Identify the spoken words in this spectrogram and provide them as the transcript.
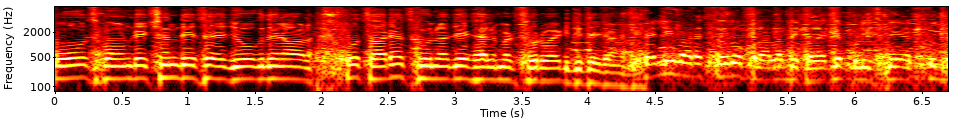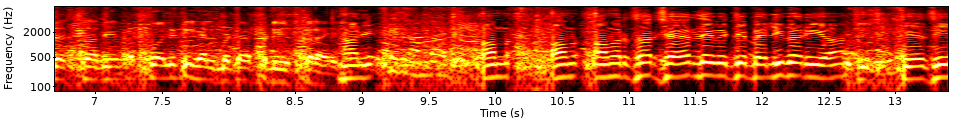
ਉਸ ਫਾਊਂਡੇਸ਼ਨ ਦੇ ਸਹਿਯੋਗ ਦੇ ਨਾਲ ਉਹ ਸਾਰਿਆਂ ਸਕੂਲਾਂ 'ਚ ਹੈਲਮਟਸ ਪ੍ਰੋਵਾਈਡ ਕੀਤੇ ਜਾਣਗੇ। ਪਹਿਲੀ ਵਾਰ ਇਸ ਤਰ੍ਹਾਂ ਦਾ ਉਪਰਾਲਾ ਦੇਖਣਾ ਕਿ ਪੁਲਿਸ ਨੇ ਖੁਦ ਇਸ ਤਰ੍ਹਾਂ ਦੇ ਕੁਆਲਿਟੀ ਹੈਲਮਟ ਪ੍ਰੋਡਿਊਸ ਕਰਾਏ। ਹਾਂਜੀ ਅੰਮ- ਅੰਮ- ਅੰਮ੍ਰਿਤਸਰ ਸ਼ਹਿਰ ਦੇ ਵਿੱਚ ਪਹਿਲੀ ਵਾਰੀ ਆ ਤੇ ਅਸੀਂ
